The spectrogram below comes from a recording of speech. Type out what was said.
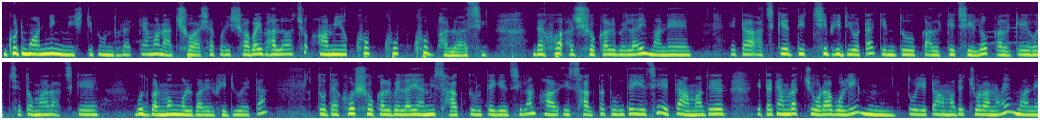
গুড মর্নিং মিষ্টি বন্ধুরা। কেমন আছো? আশা করি সবাই ভালো আছো। আমিও খুব খুব খুব ভালো আছি। দেখো, আজ সকালবেলায় মানে এটা আজকে দিচ্ছি ভিডিওটা, কিন্তু কালকে ছিল। কালকে হচ্ছে তোমার আজকে বুধবার, মঙ্গলবারের ভিডিও এটা। তো দেখো, সকালবেলায় আমি শাক তুলতে গেছিলাম। আর এই শাকটা তুলতে গেছি, এটা আমাদের, এটাকে আমরা চোরা বলি। তো এটা আমাদের চোরা নয় মানে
